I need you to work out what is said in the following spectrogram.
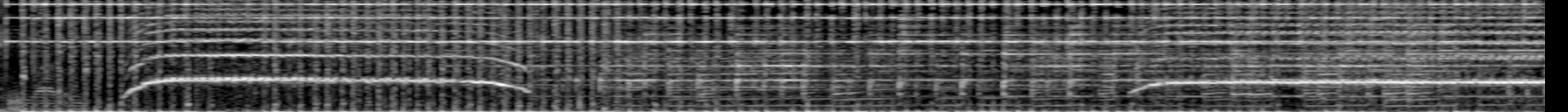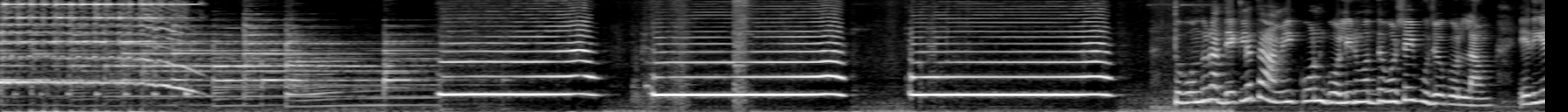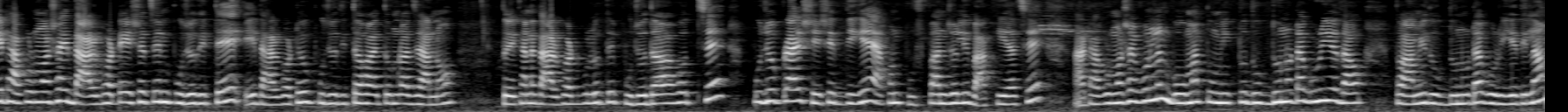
বন্ধুরা দেখলে তো আমি কোন গলির মধ্যে বসেই পুজো করলাম। এদিকে ঠাকুরমশাই দ্বারঘটে এসেছেন পুজো দিতে। এই দ্বারঘটেও পুজো দিতে হয় তোমরা জানো। তো এখানে দ্বারঘটগুলোতে পুজো দেওয়া হচ্ছে। পুজো প্রায় শেষের দিকে, এখন পুষ্পাঞ্জলি বাকি আছে। আর ঠাকুরমশাই বললেন, বৌমা, তুমি একটু ধূপধুনোটা ঘুরিয়ে দাও। তো আমি ধূপধুনোটা ঘুরিয়ে দিলাম।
